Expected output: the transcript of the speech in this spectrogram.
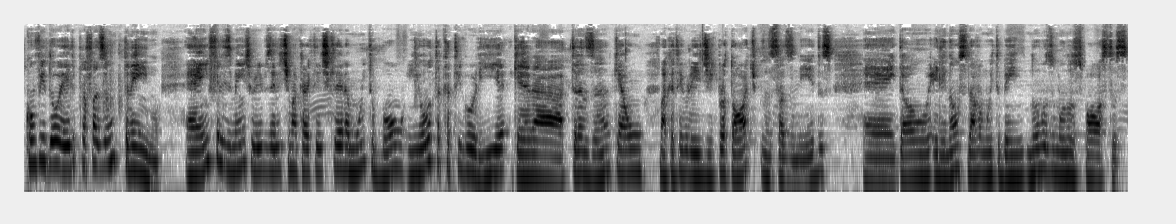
convidou ele para fazer um treino. É, infelizmente, o Reeves ele tinha uma característica que ele era muito bom em outra categoria, que era Transan, que é um, uma categoria de protótipos nos Estados Unidos. É, então, ele não se dava muito bem nos monospostos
